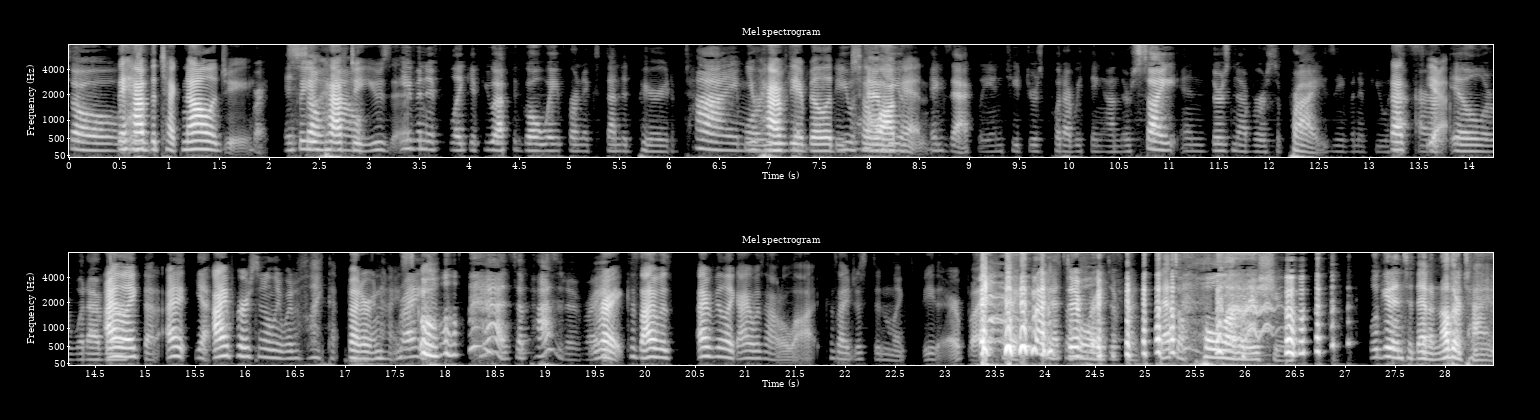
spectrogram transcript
So They have the technology. right. And So, you have to use it. even if like if you have to go away for an extended period of time you have the can- ability to log the- in. exactly and teachers put everything on their site and there's never a surprise even if you ha- That's- are yeah. ill or whatever I like that. I Yeah. I personally would have liked that better in high Right. school. yeah it's a positive right right? Because I was, I feel like I was out a lot because I just didn't like to be there. But Right. that's, that's, a whole different. different that's a whole other issue we'll get into that another time.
